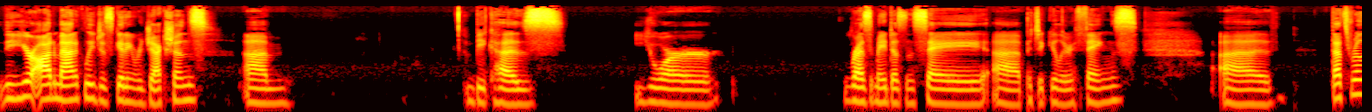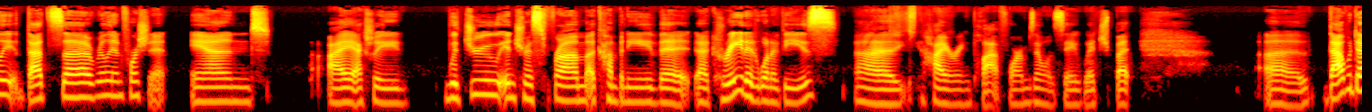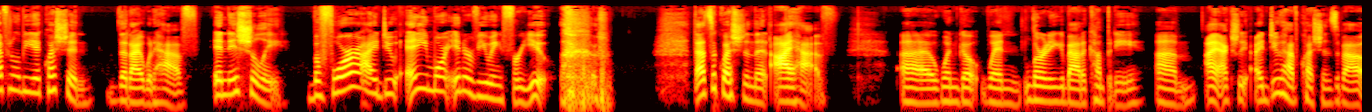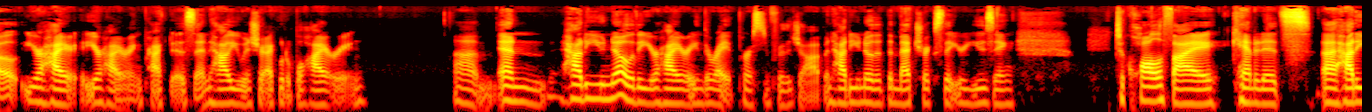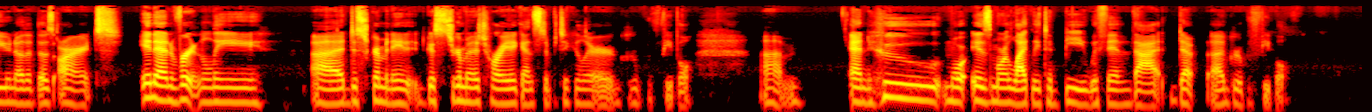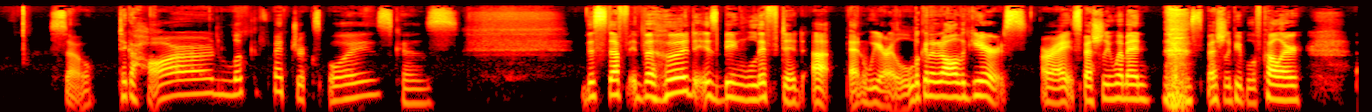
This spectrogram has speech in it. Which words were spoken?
you're automatically just getting rejections um, because your resume doesn't say uh, particular things uh, that's really that's uh, really unfortunate. And i actually withdrew interest from a company that uh, created one of these uh, hiring platforms. I won't say which but uh, that would definitely be a question that i would have initially before i do any more interviewing for you. That's a question that I have uh, when go when learning about a company. Um, I actually I do have questions about your hire your hiring practice and how you ensure equitable hiring. Um, and how do you know that you're hiring the right person for the job? And how do you know that the metrics that you're using to qualify candidates, uh, how do you know that those aren't inadvertently uh, discriminated discriminatory against a particular group of people? Um, and who more is more likely to be within that de- uh, group of people. So take a hard look at metrics, boys, because this stuff, the hood is being lifted up, and we are looking at all the gears. All right, especially women, especially people of color,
